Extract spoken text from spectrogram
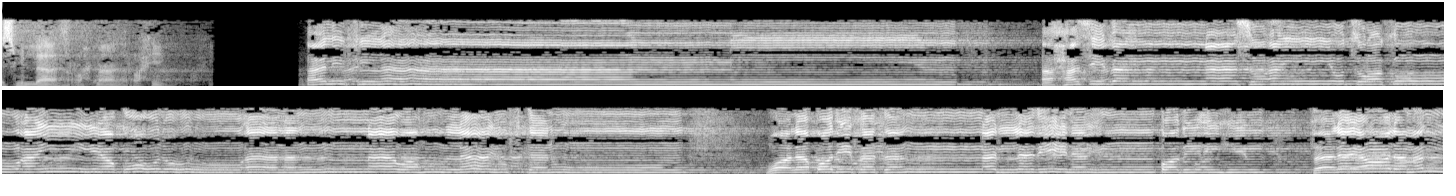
بسم الله الرحمن الرحيم. ألف أحسب الناس أن يتركوا أن يقولوا آمنا وهم لا يفتنون. ولقد فتنا الذين من قبلهم فليعلمن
